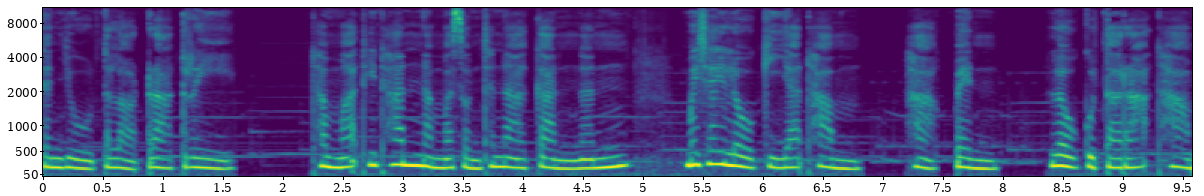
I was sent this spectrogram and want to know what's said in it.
กันอยู่ตลอดราตรี ธรรมะที่ท่านนำมาสนทนากันนั้น ไม่ใช่โลกิยธรรม หากเป็นโลกุตระธรรม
